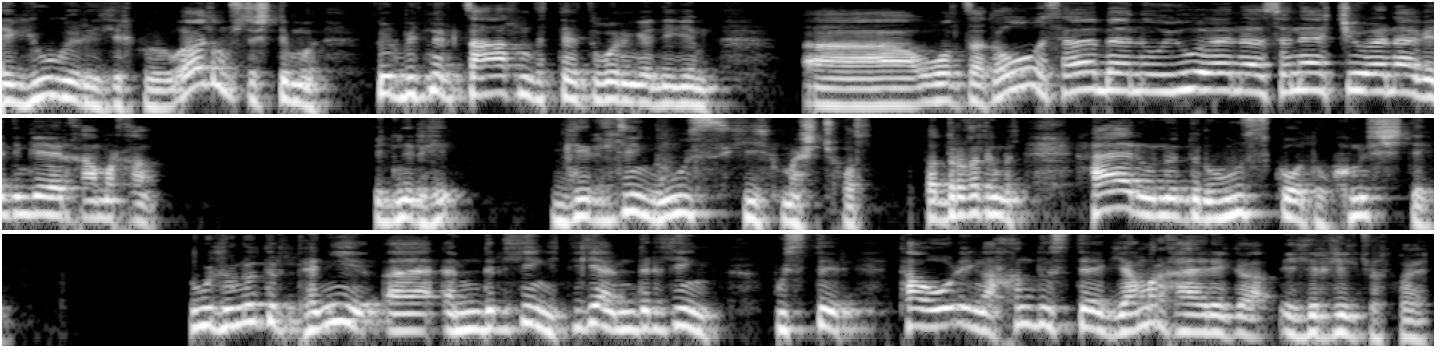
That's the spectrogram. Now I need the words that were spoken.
яг юугээр илэрх вэ? Ойлгомжтой шүү дээ юм? Зүгээр бид нэр зааланд те зүгээр ингээд нэг юм аа уулзаад оо сайн байна уу? Юу байна? Санаач юу байна гэд ингээд ярих амархан. Бид нэр гэрлийн үүс хийх маш чухал. Тодорхойлох юм бол хайр өнөөдөр үүсэхгүй бол өхмөл шүү дээ. Тэгвэл өнөөдөр таны амьдралын итгэлийн амьдралын бүсдэр та өөрийн ахан дүүстэй ямар хайрыг илэрхийлж болох вэ?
